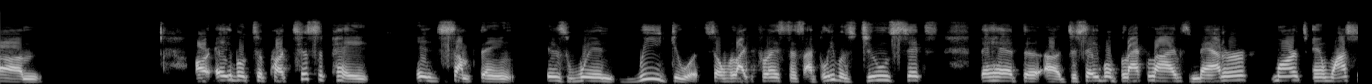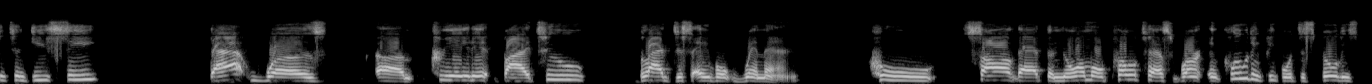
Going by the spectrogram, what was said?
um, are able to participate in something is when we do it. So, like for instance, I believe it was June 6th, they had the uh, Disabled Black Lives Matter march in Washington, D.C. That was um, created by two Black disabled women who saw that the normal protests weren't including people with disabilities.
